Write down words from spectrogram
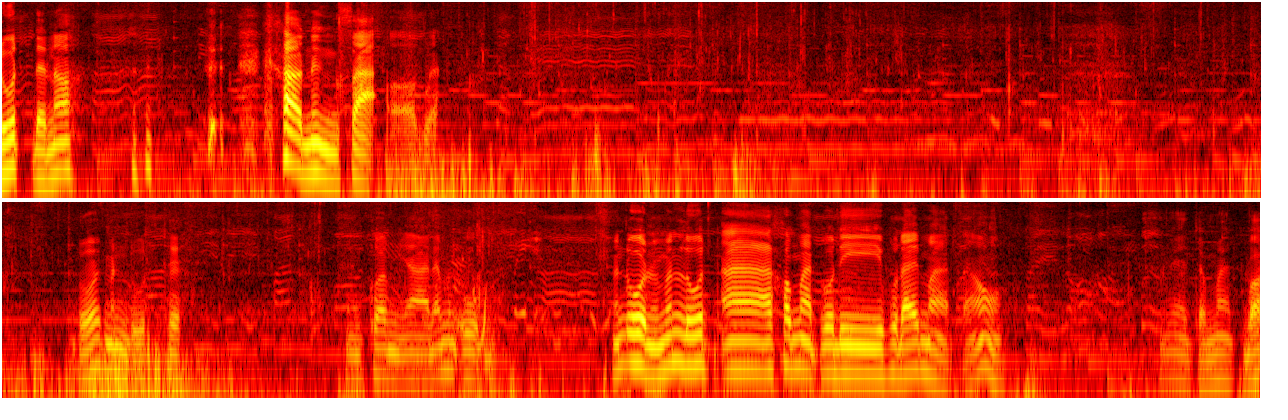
รุดเด้อเนาะข้าวหนึ่งสะออกแล้วโอ้ย มันรุดเถอะ ความยาแล้มันอุ่น มันอุ่นมันรุดอ่าเขามัดบดีผู้ได้มัดเอ้าแม่จะมัดบ่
